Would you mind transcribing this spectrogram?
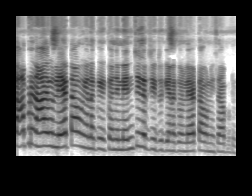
சாப்பிடு. நான் லேட்டாகும் எனக்கு கொஞ்சம் நெஞ்சு கரிச்சிட்டு இருக்கு. எனக்கு லேட்டாகும் நீ சாப்பிடு.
